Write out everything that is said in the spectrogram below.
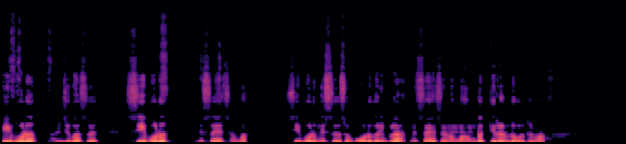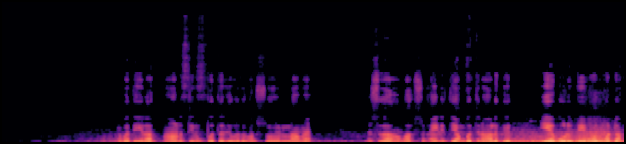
பி போர்டு அஞ்சு பாஸு சி போர்டு மிஸ் ஆயிடுச்சு நம்ம C board miss so board கணிப்பில் மிஸ் ஆயிடுச்சு. நம்ம ஐம்பத்தி ரெண்டு கொடுத்துருக்கோம். இப்போ பார்த்தீங்கன்னா நானூற்றி முப்பத்தஞ்சு கொடுத்துருக்கோம். ஸோ எல்லாமே மிஸ் ஐநூற்றி ஐம்பத்தி நாலுக்கு ஏ போர்டு பி போர்டு மட்டும்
